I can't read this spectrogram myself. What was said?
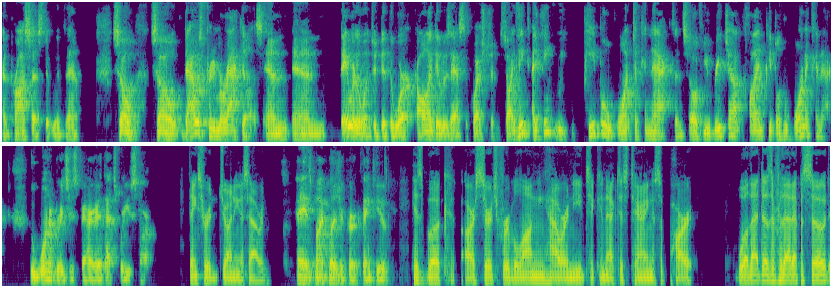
and processed it with them. So so that was pretty miraculous, and and they were the ones who did the work. All I did was ask the question. So I think I think we people want to connect, and so if you reach out and find people who want to connect, who want to bridge this barrier, that's where you start. Thanks for joining us, Howard. Hey, it's my pleasure, Kirk. Thank you. His book, Our Search for Belonging How Our Need to Connect is Tearing Us Apart. Well, that does it for that episode.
